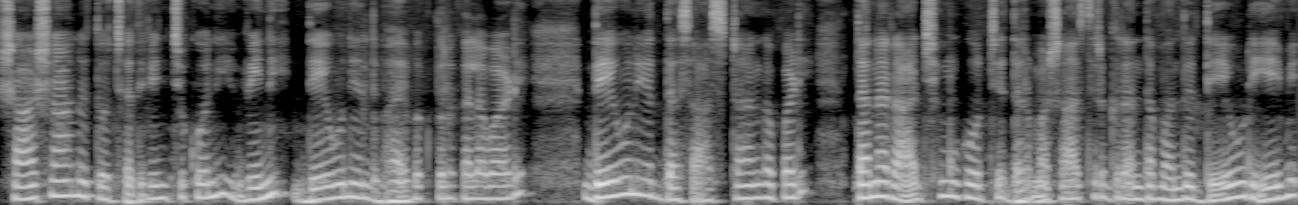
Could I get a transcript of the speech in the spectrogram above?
షాషానుతో చదివించుకొని విని దేవుని ఎందు భయభక్తులు కలవాడి దేవుని యొద్ద సాష్టాంగపడి తన రాజ్యము గూర్చి ధర్మశాస్త్ర గ్రంథమందు దేవుడు ఏమి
